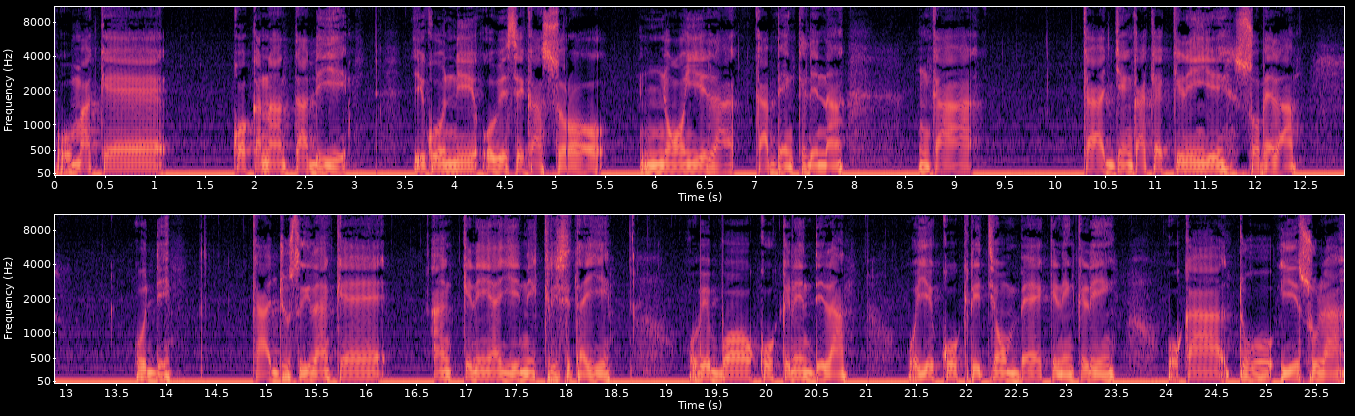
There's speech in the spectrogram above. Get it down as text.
o ma kɛ kɔkannata de ye i ko ni o bɛ se ka sɔrɔ ɲɔgɔn ye la ka bɛn kelen na nka ka jɛn ka kɛ kelen ye sɔbɛ la o de ka jusigilan kɛ an kelenya ye ni kirisita ye o bɛ bɔ ko kelen de la o ye ko kerecɛnw bɛɛ kelen kelen o ka tugu yesu la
